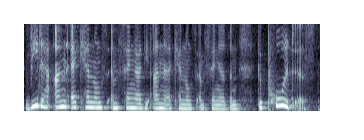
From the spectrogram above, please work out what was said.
wie der Anerkennungsempfänger, die Anerkennungsempfängerin gepolt ist.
